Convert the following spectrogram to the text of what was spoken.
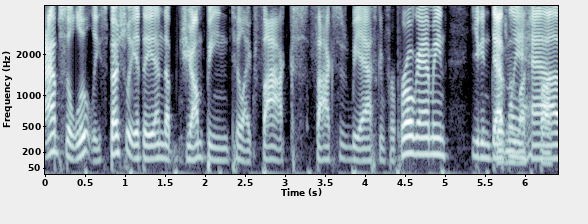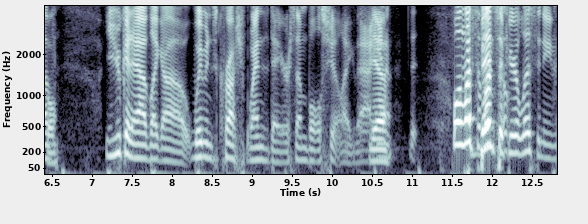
absolutely, especially if they end up jumping to like Fox. Fox would be asking for programming. You can Give them as definitely have. You could have like a women's crush Wednesday or some bullshit like that. you Yeah. know? Well, let's Vince, let's if you're listening,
